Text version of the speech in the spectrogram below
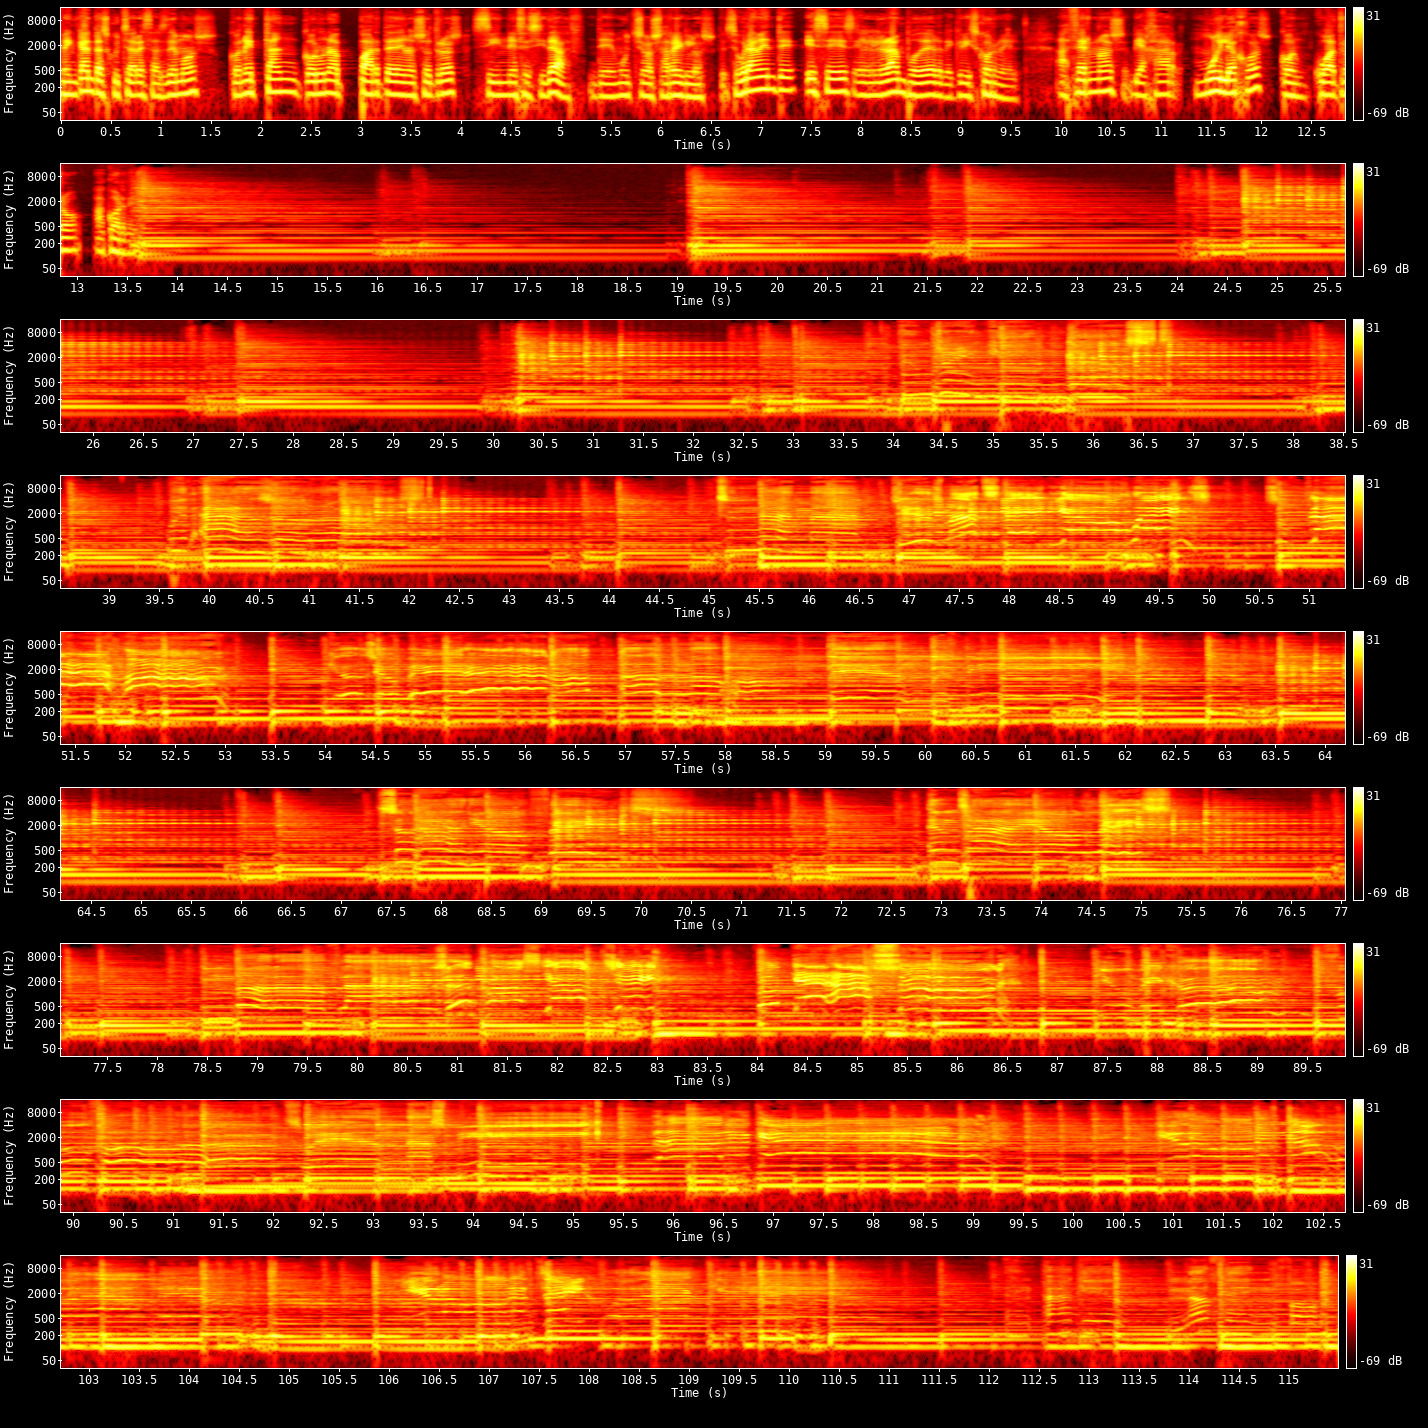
Me encanta escuchar estas demos, conectan con una parte de nosotros sin necesidad de muchos arreglos. Seguramente ese es el gran poder de Chris Cornell, hacernos viajar muy lejos con cuatro acordes. nothing for.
